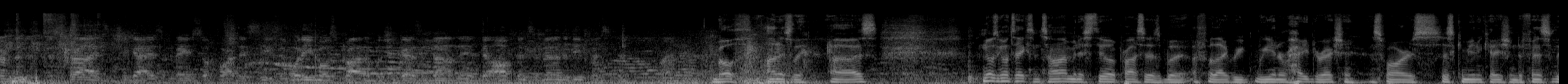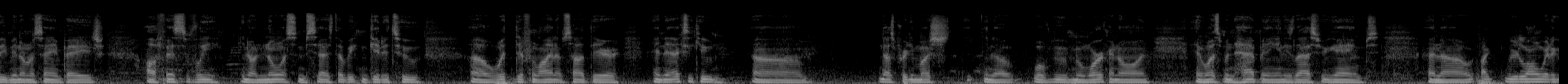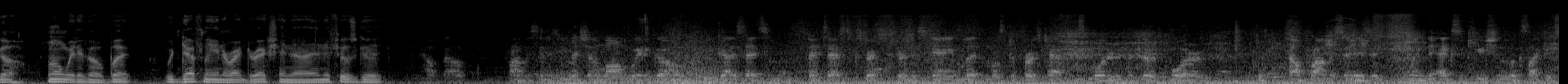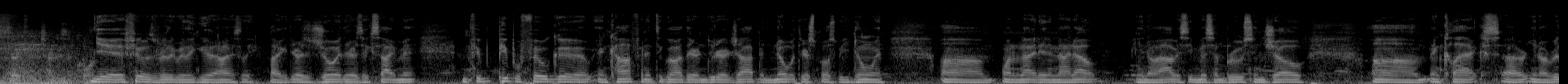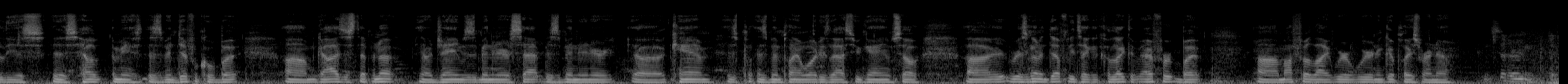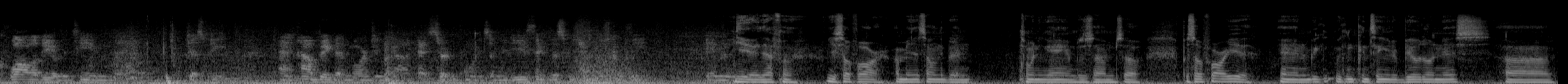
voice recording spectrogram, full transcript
terms of the, strides that you guys have made so far this season, what are you most proud of? What you guys have done on the, the offensive end or the defensive end? Both, honestly. Uh, it's, you know it's going to take some time and it's still a process, but I feel like we, we in the right direction as far as just communication defensively, being on the same page. Offensively, you know, knowing some sets that we can get it to uh, with different lineups out there and then executing. Um, that's pretty much, you know, what we've been working on and what's been happening in these last few games. And uh, like we're a long way to go, long way to go, but we're definitely in the right direction uh, and it feels good. How about promising, as you mentioned, a long way to go. You guys had some fantastic stretches during this game, led most of the first half, exploded in the third quarter. How promising is it when the execution looks like it's certainly turning the corner? Yeah, it feels really, really good, honestly. Like there's joy, there's excitement. People feel good and confident to go out there and do their job and know what they're supposed to be doing um, on a night in and night out. You know, obviously missing Bruce and Joe um, and Clax, uh, you know, really is, is helped. I mean, it's, it's been difficult, but um, guys are stepping up. You know, James has been in there, Sap has been in there, uh, Cam has, has, been playing well these last few games. So uh, it's going to definitely take a collective effort, but um, I feel like we're, we're in a good place right now. Considering the quality of the team that just beat and how big that margin got at certain points, I mean, do you think this was your most complete game? Yeah, definitely. Yeah, so far. I mean, it's only been 20 games or something, so, but so far, yeah. And we, we can continue to build on this. Uh,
